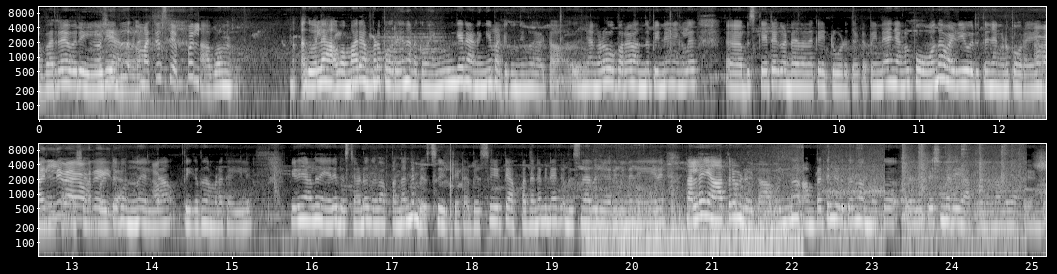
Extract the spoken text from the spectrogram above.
അവരുടെ ഒരു ഏരിയ ആണ് അപ്പം അതുപോലെ അവന്മാർ നമ്മുടെ പുറകെ നടക്കും. ഭയങ്കര ഇണങ്ങിയ പട്ടിക്കുഞ്ഞുങ്ങളാട്ടോ. ഞങ്ങളുടെ പുറകെ വന്ന് പിന്നെ ഞങ്ങൾ ബിസ്ക്കറ്റ് ഒക്കെ ഉണ്ടായിരുന്നു. അതൊക്കെ ഇട്ട് കൊടുത്തിട്ട്. പിന്നെ ഞങ്ങൾ പോകുന്ന വഴി ഒരുത്തൻ ഞങ്ങളുടെ പുറകെ പക്ഷേ ഒന്നും എല്ലാം തീർന്ന് നമ്മുടെ കയ്യിൽ പിന്നെ ഞങ്ങൾ നേരെ ബസ് സ്റ്റാൻഡ് വന്നത് അപ്പം തന്നെ ബസ് കിട്ടിയിട്ടോ. ബസ് കിട്ടി അപ്പം തന്നെ പിന്നെ ബസ്സിനകത്ത് കയറി പിന്നെ നേരെ നല്ല യാത്രയുണ്ട് കേട്ടോ. അവിടുന്ന് അമ്പലത്തിന്റെ അടുത്ത് നമുക്ക് റെയിൽവേ സ്റ്റേഷൻ വരെ യാത്രയുണ്ട്. നല്ല യാത്രയുണ്ട്.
